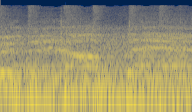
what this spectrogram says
Ripping off their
